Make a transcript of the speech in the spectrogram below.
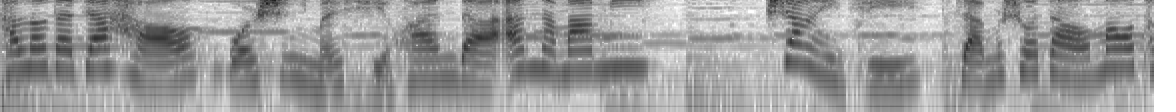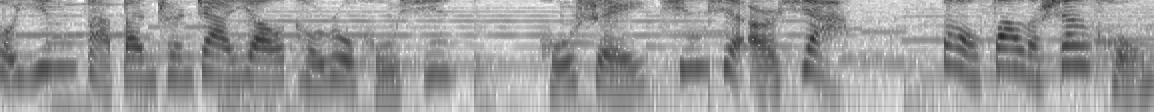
Hello，大家好，我是你们喜欢的安娜妈咪。上一集咱们说到，猫头鹰把半串炸药投入湖心，湖水倾泻而下，爆发了山洪。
